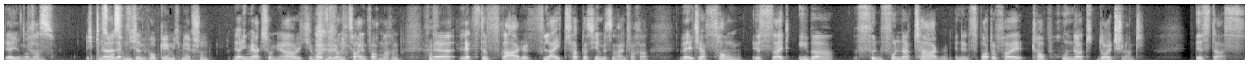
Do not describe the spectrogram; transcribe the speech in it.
der junge Mann. Ich bin Äh, sowas von nicht im Hip-Hop-Game, ich merke schon. Ja, ich merke schon, ja. Ich wollte es euch auch nicht zu einfach machen. Äh, letzte Frage. Vielleicht habt ihr das hier ein bisschen einfacher. Welcher Song ist seit über 500 Tagen in den Spotify Top 100 Deutschland? Ist das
